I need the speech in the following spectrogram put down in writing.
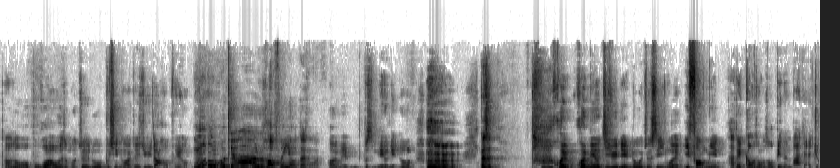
他说我、不会啊，为什么？就如果不行的话，就继续当好朋友。嗯，我天啊，好朋友，但后来后来没不是没有联络，但是他会会没有继续联络，就是因为一方面他在高中的时候变成八加九，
